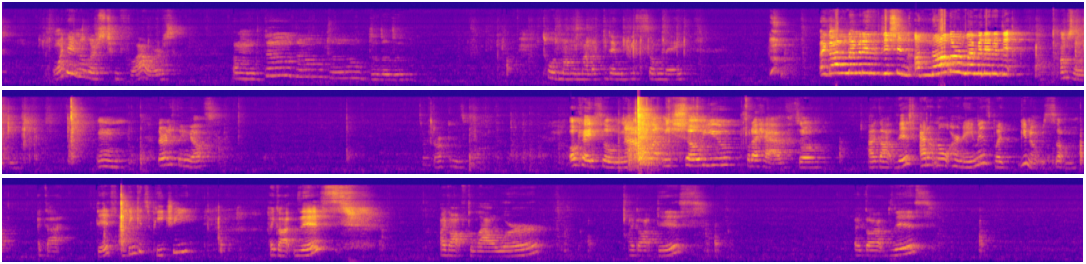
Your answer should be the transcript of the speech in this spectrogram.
Oh, I didn't know there's two flowers. Um, do, do, do, do, do, do. Told mommy my lucky day would be someday. I got a limited edition, another limited edition. I'm so lucky. Mm. Is there anything else? It's dark in this box. Okay, so now let me show you what I have. So I got this. I don't know what her name is, but you know, it's something. I got this. I think it's peachy. I got this. I got flour. I got this. I got this.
